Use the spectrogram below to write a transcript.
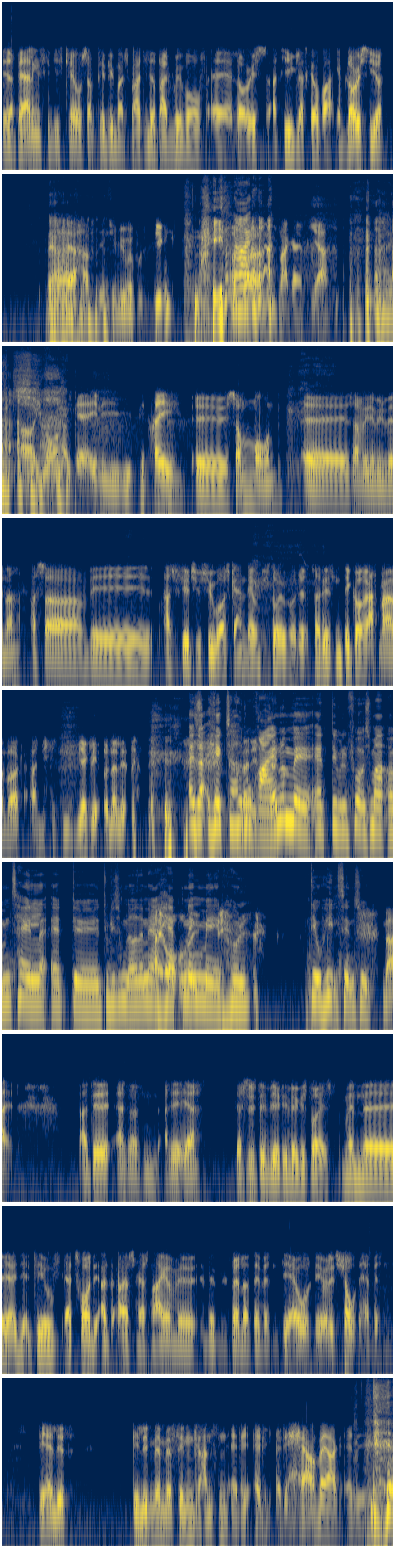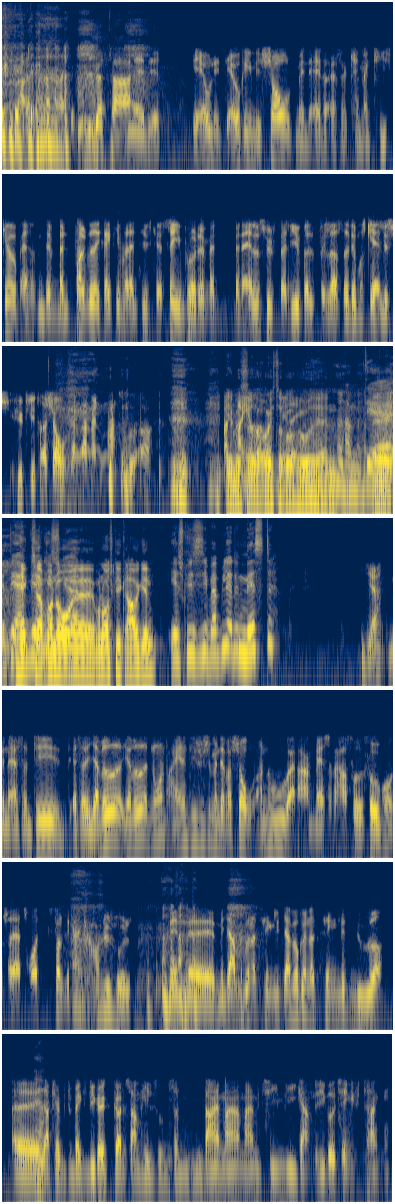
eller Berlingske, de skrev så pretty much bare, de lavede bare et rip-off af Loris artikel, og skrev bare, jamen Loris siger, Men Ja. så har jeg haft et interview med politikken, Nej. og Nej. så nu snakker jeg med jer. Og i morgen skal jeg ind i P3 øh, sommermorgen, øh, sammen med en af mine venner. Og så vil Radio 24 også gerne lave en historie på det. Så det, er sådan, det går ret meget amok, og det er virkelig underligt. Altså, Hector, havde du regnet med, at det ville få så meget omtale, at øh, du ligesom lavede den her Ej, happening med et hul? Det er jo helt sindssygt. Nej. Og det, altså sådan, og det, ja, jeg synes, det er virkelig, virkelig spøjst. Men øh, det er jo, jeg tror, det, og, og som jeg snakker med, med mine forældre, det er, med sådan, det, er jo, det er jo lidt sjovt, det her med sådan, det er lidt, det er lidt mere med at finde grænsen. Er det, er det, er det herværk? Er det, er det, er det, er det, Er det, det er jo, lidt, det er jo rimelig sjovt, men der, altså, kan man kigge skævt? Altså, det, man, folk ved ikke rigtig, hvordan de skal se på det, men, men alle synes alligevel, eller sted, det måske er lidt hyggeligt og sjovt, at man bare ud og... Emma sidder og ryster på hovedet herinde. Jamen, det er, det er Øh, Hector, virkelig hvornår, øh, hvornår skal I grave igen? Jeg skulle lige sige, hvad bliver det næste? Ja, men altså, det, altså jeg, ved, jeg ved, at nogle af drengene, de synes simpelthen, det var sjovt, og nu er der en masse, der har fået FOMO, så jeg tror, at folk vil gerne grave et nyt hul. Men, øh, men jeg begynder at tænke, jeg begynder at tænke lidt videre. Øh, Ja. jeg kan, vi kan jo ikke gøre det samme hele tiden, så mig, mig, mig og mit team, vi er i gang med, vi er gået i tænketanken,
